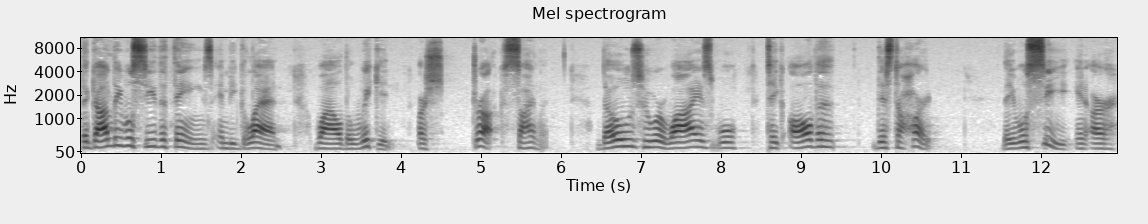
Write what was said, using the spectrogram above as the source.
The godly will see the things and be glad, while the wicked are struck silent. Those who are wise will take all the, this to heart. They will see in our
